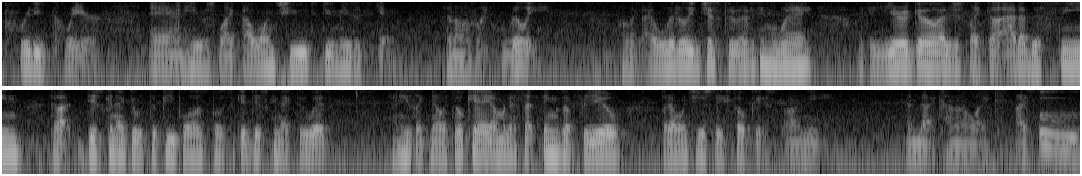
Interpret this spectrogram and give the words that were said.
pretty clear. And he was like, I want you to do music again. And I was like, really? I was like, I literally just threw everything away. Like a year ago, I just like got out of this scene, got disconnected with the people I was supposed to get disconnected with. And he's like, no, it's okay. I'm gonna set things up for you, but I want you to stay focused on me. And that kind of like I Ooh.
